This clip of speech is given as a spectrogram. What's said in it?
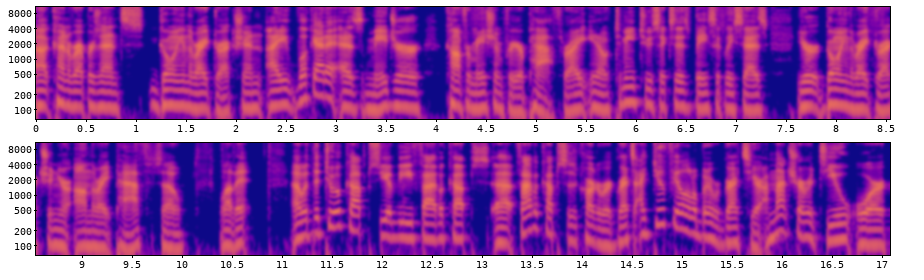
uh, kind of represents going in the right direction. I look at it as major confirmation for your path, right? You know, to me, two sixes basically says you're going the right direction, you're on the right path. So love it. Uh, with the Two of Cups, you have the Five of Cups. Uh, five of Cups is a card of regrets. I do feel a little bit of regrets here. I'm not sure if it's you or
